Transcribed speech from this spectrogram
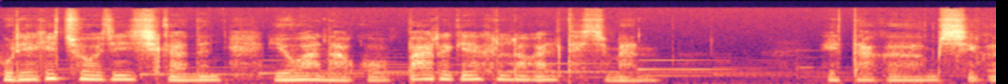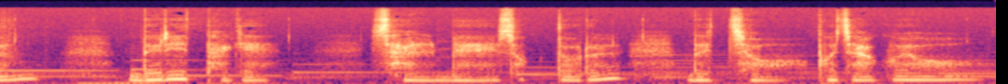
우리에게 주어진 시간은 유한하고 빠르게 흘러갈 테지만 이따금씩은 느릿하게 삶의 속도를 늦춰 보자고요.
